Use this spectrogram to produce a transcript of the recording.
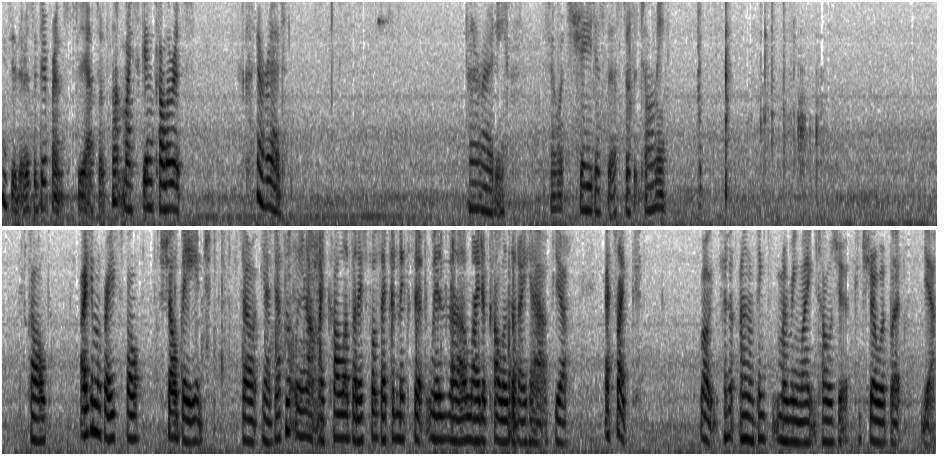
You see there is a difference. Yeah, so it's not my skin color. It's it's kind of red. Alrighty. So what shade is this? Does it tell me? It's called I Am Graceful Shell Beige. So yeah, definitely not my color, but I suppose I could mix it with a lighter color that I have. Yeah, that's like, well, I don't, I don't think my ring light tells you, it could show it, but yeah.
